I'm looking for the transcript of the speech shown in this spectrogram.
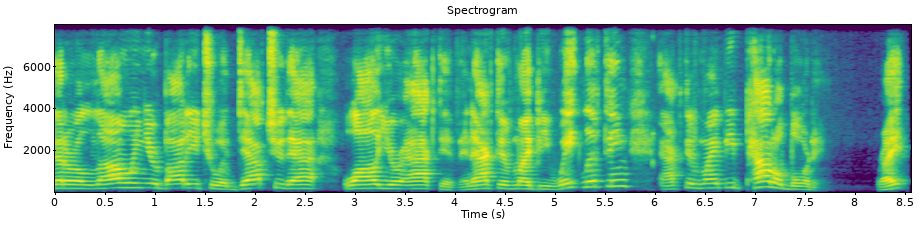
that are allowing your body to adapt to that while you're active. And active might be weightlifting, active might be paddleboarding, right?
